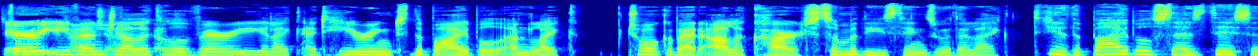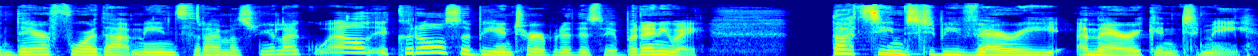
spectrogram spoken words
very, evangelical, very like adhering to the Bible and like talk about a la carte. Some of these things where they're like, yeah, the Bible says this, and therefore that means that I must. And you're like, well, it could also be interpreted this way. But anyway, that seems to be very American to me.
